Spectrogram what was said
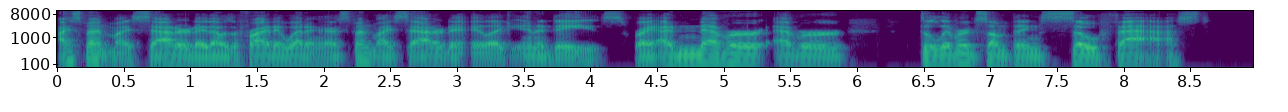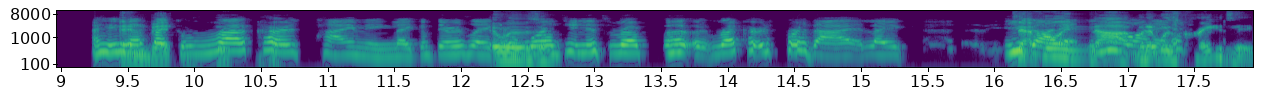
I spent my Saturday, that was a Friday wedding. I spent my Saturday like in a daze, right? I've never ever delivered something so fast. I think that's like record timing. Like if there's like a world Guinness rep, uh, record for that, like definitely not, but it, it was crazy.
